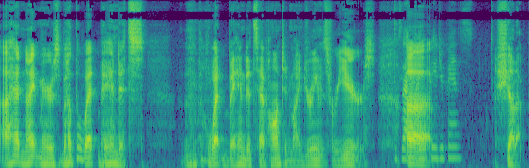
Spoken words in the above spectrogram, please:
i had nightmares about the wet bandits. The wet bandits have haunted my dreams for years. Is that why Uh, you peed your pants? Shut up.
